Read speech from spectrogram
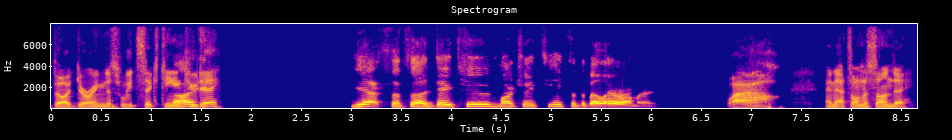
the, during the Sweet 16 Uh, two day. Yes, that's uh, day two, March 18th at the Bel Air Armory. Wow. And that's on a Sunday.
